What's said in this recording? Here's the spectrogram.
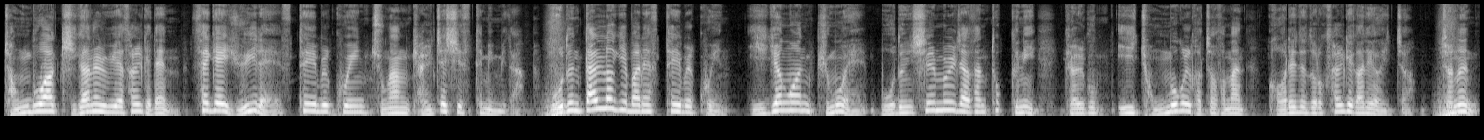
정부와 기관을 위해 설계된 세계 유일의 스테이블 코인 중앙 결제 시스템입니다. 모든 달러 기반의 스테이블 코인, 이경원 규모의 모든 실물 자산 토큰이 결국 이 종목을 거쳐서만 거래되도록 설계가 되어 있죠. 저는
